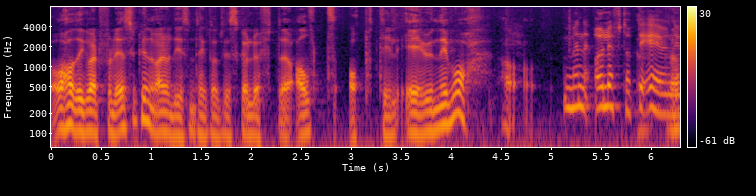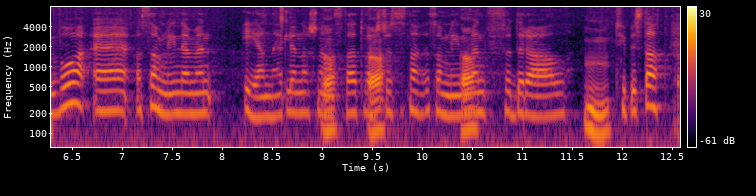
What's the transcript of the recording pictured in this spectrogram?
og hadde det ikke vært for det, så kunne det være de som tenkte at vi skal løfte alt opp til EU-nivå. Men å løfte opp til EU-nivå eh, og sammenligne det med en enhetlig nasjonalstat versus ja. sammenligne med en føderal mm. type stat.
